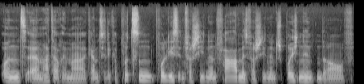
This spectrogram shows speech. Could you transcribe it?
Und ähm, hatte auch immer ganz viele Kapuzenpullis in verschiedenen Farben mit verschiedenen Sprüchen hinten drauf.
